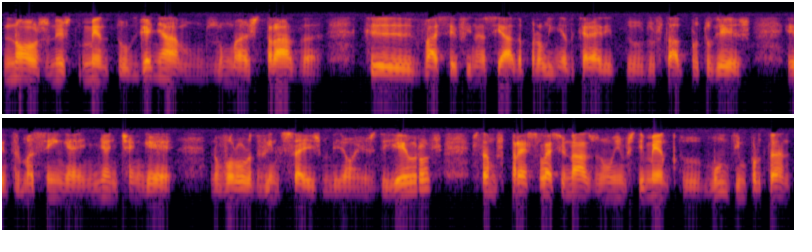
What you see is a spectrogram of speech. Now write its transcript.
Nós, neste momento, ganhamos uma estrada que vai ser financiada por a linha de crédito do, do Estado português entre Massinha e Nhanchangué no valor de 26 milhões de euros. Estamos pré-selecionados num investimento muito importante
